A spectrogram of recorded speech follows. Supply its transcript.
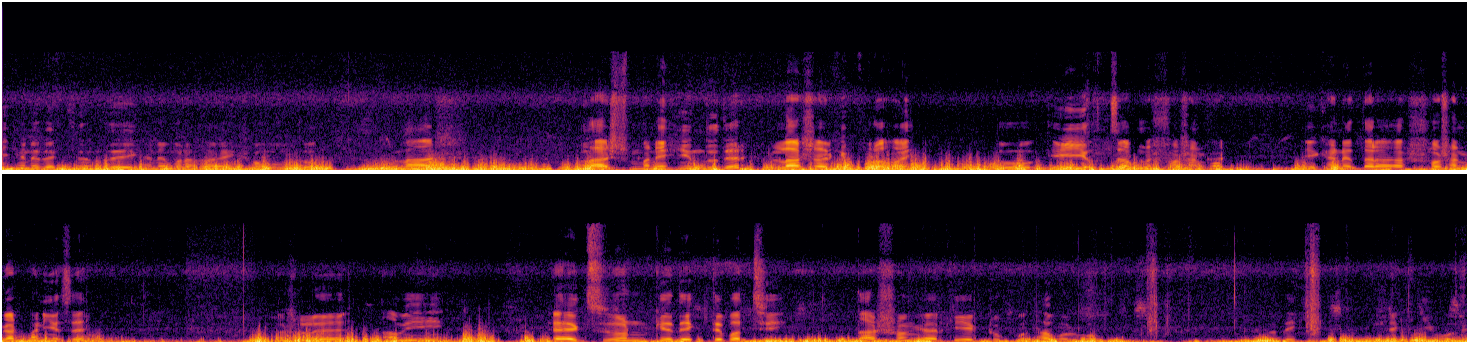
এইখানে দেখছেন যে এখানে মনে হয় সম্ভবত লাশ লাশ মানে হিন্দুদের লাশ আর কি পোড়া হয়। তো এই হচ্ছে আপনার শ্মশান ঘাট। এখানে তারা শ্মশান ঘাট বানিয়েছে। আসলে আমি একজনকে দেখতে পাচ্ছি, তার সঙ্গে আর কি একটু কথা বলব। তো দেখি সে কি বলে।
